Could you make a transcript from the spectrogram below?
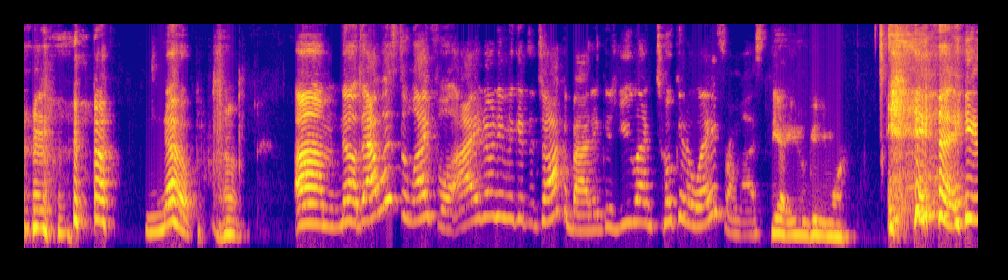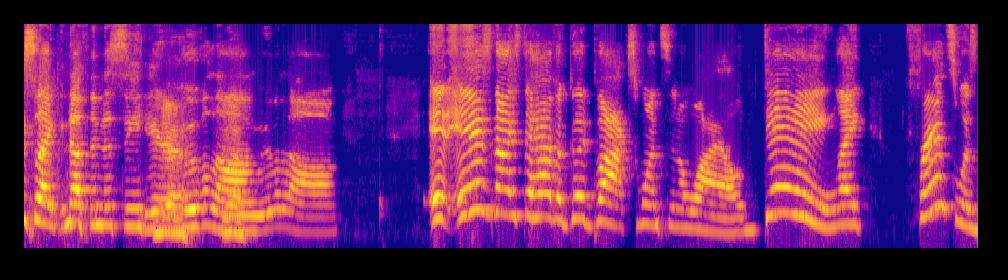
there. No. Um, no, that was delightful. I don't even get to talk about it because you like took it away from us. yeah, you don't get any more. He's like, nothing to see here. Yeah, Move along, move along. It is nice to have a good box once in a while. Dang, like France was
